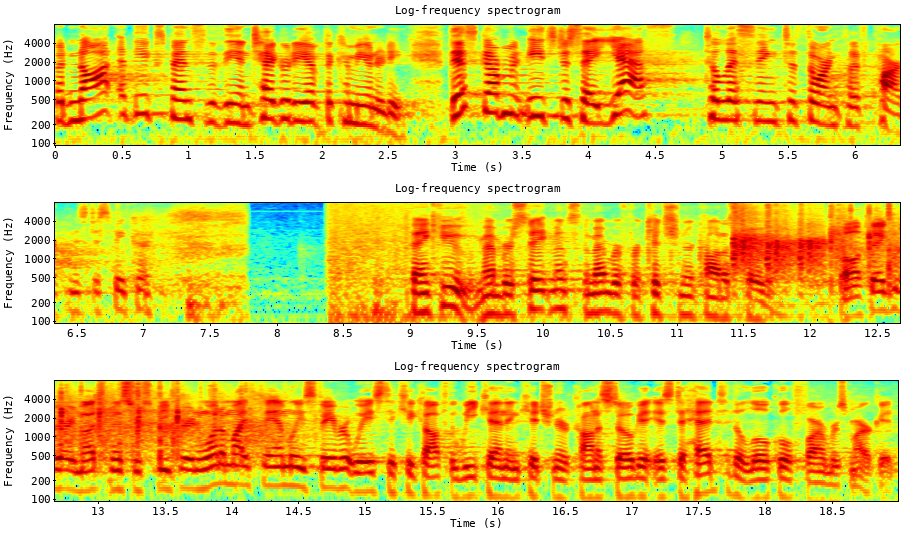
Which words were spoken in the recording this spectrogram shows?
but not at the expense of the integrity of the community. This government needs to say yes to listening to Thorncliffe Park, Mr. Speaker. Thank you. Member statements. The member for Kitchener-Conestoga. Well, thank you very much, Mr. Speaker. And one of my family's favourite ways to kick off the weekend in Kitchener-Conestoga is to head to the local farmers market.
